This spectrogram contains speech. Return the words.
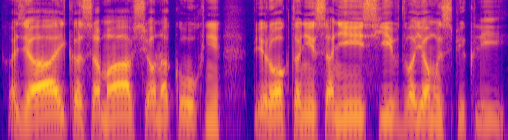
Хозяйка сама все на кухне. Пирог-то не с Анисьей вдвоем испекли».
